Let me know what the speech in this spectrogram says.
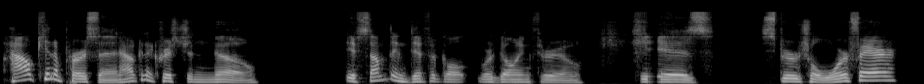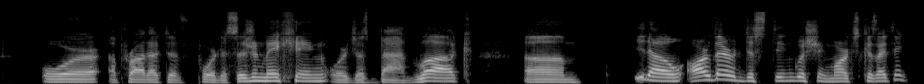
How can a person, how can a Christian know if something difficult we're going through is spiritual warfare or a product of poor decision making or just bad luck. Um you know are there distinguishing marks? Because i think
